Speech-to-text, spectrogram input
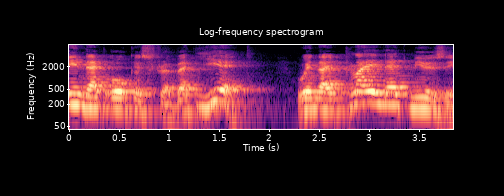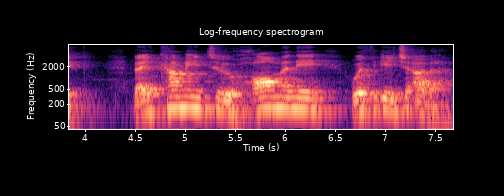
in that orchestra. But yet, when they play that music, they come into harmony with each other.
